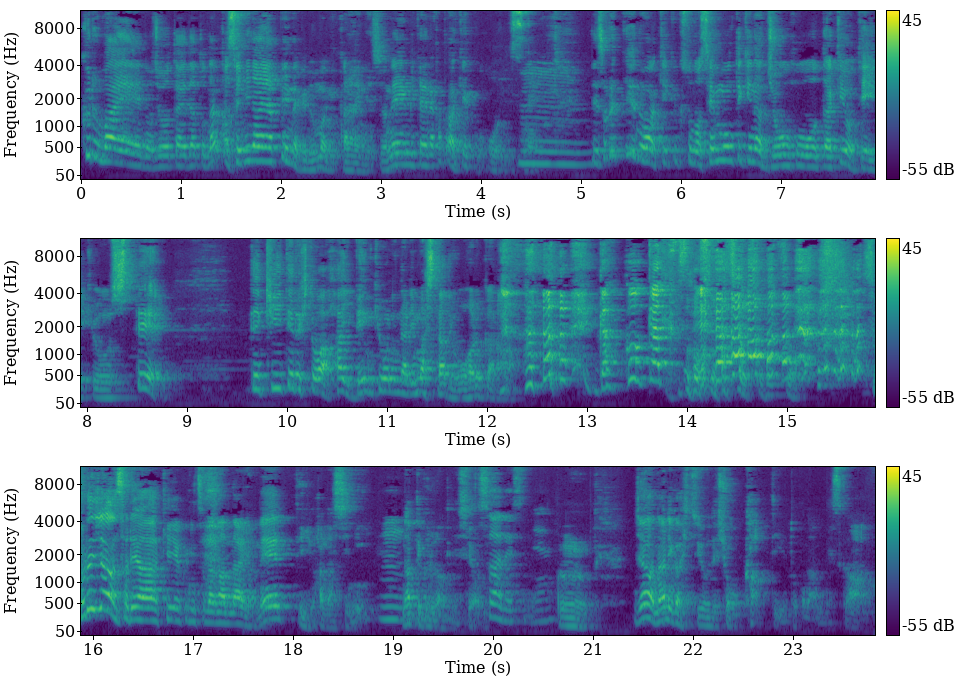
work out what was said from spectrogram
来る前の状態だとなんかセミナーやってんだけどうまくいかないんですよね、みたいな方は結構多いですね。うんで、それっていうのは結局その専門的な情報だけを提供して、で、聞いてる人は、はい、勉強になりましたで終わるから。学校かってそうそうそうそう。それじゃあ、そりゃ契約につながんないよねっていう話にうんなってくるわけですよ。そうですね。うん。じゃあ何が必要でしょうかっていうところなんですが、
